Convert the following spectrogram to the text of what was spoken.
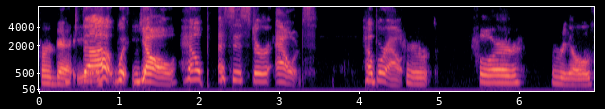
forget you. That w- y'all help a sister out. Help her out. For for reals.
